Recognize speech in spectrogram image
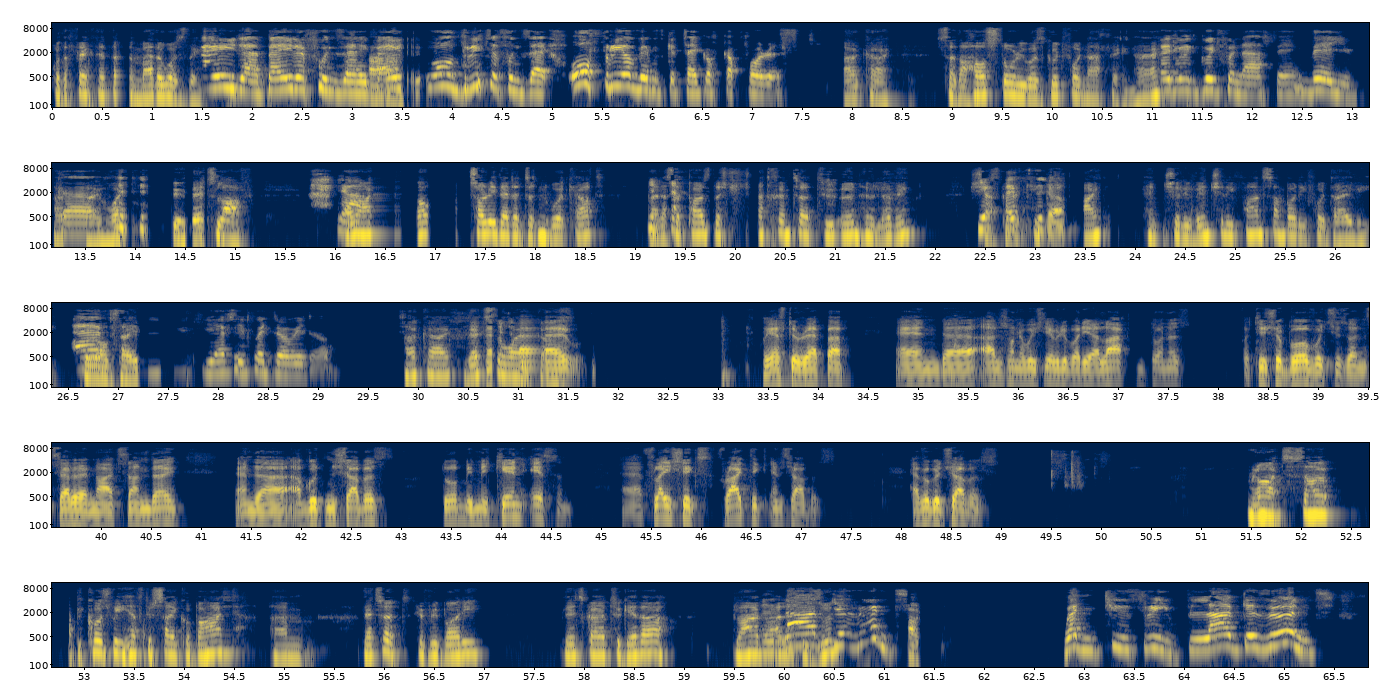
or the fact that the mother was there? Beide, beide von sie, Ah. beide, all dritte von sie. All three of them is getake of Kaporis. Okay. So the whole story was good for nothing, eh? It was good for nothing. There you go. Okay, what do? Let's laugh. All Yeah. right. Well, sorry that it didn't work out, but I suppose the Stadtginter to earn her living, she's Yeah, got to keep absolutely. trying and she'll eventually find somebody for Davy. Poor old Davy. You have to Davido. Okay, that's the way it goes. Uh, we have to wrap up and, uh, I just want to wish everybody a life tonus for Tisha B'Av, which is on Saturday night, Sunday, and, uh, a guten Shabbos. Du, wir kennen Essen. Uh, Fleischigs, Freitag and Shabbos. Have a good Shabbos. Right. So because we have to say goodbye, um, that's it, everybody. Let's go together. Bleib alle gesund. gesund. One, two, three. Bleib gesund.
